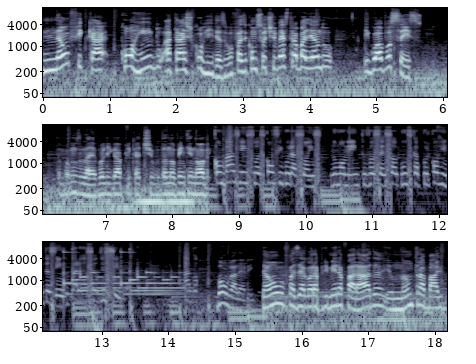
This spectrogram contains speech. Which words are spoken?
não ficar correndo atrás de corridas. Eu vou fazer como se eu estivesse trabalhando igual a vocês. Então vamos lá, eu vou ligar o aplicativo da 99. Com base em suas configurações, no momento você só busca por corridas indo para o seu destino. Agora... Bom galera, então eu vou fazer agora a primeira parada. Eu não trabalho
